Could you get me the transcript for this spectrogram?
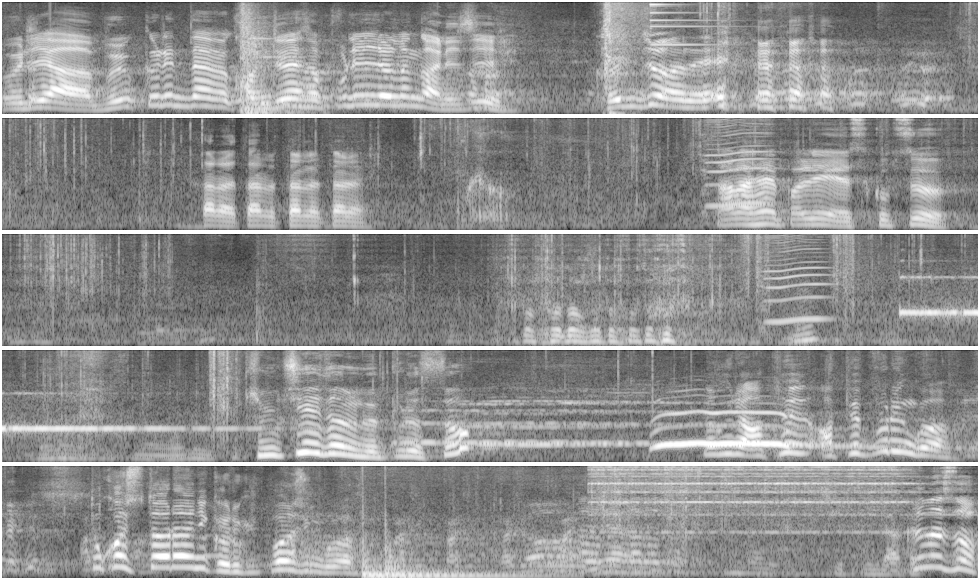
우지야, 물 끓인 다음에 건조해서 뿌리려는 거 아니지? 건조하네 따라 따라 따라 따라. 따라해, 빨리 에스쿱스. 김치에다는 왜 뿌렸어? 나 그냥 앞에 앞에 뿌린 거야. 똑같이 따라하니까 이렇게 빠진 거야. 끝났어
